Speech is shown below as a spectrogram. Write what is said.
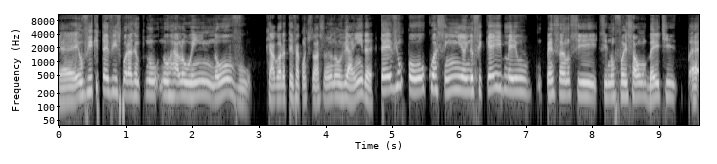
É, eu vi que teve isso, por exemplo, no, no Halloween novo, que agora teve a continuação, eu não vi ainda, teve um pouco, assim, eu ainda fiquei meio pensando se, se não foi só um bait é,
